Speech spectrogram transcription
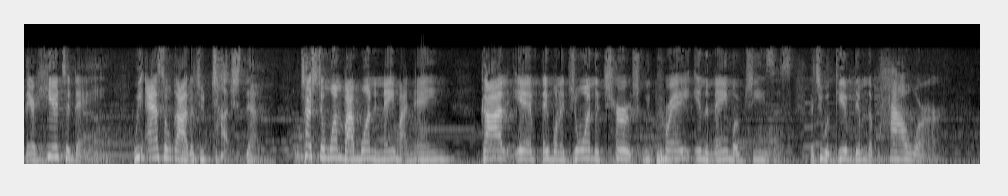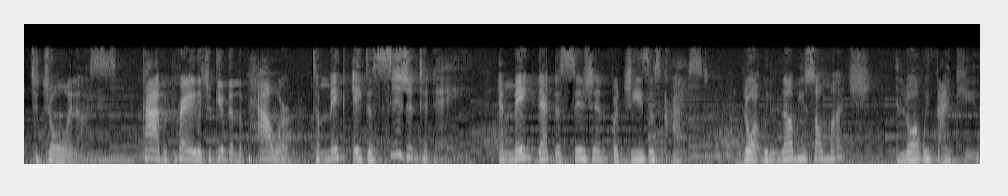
They're here today. We ask, oh God, that you touch them, touch them one by one and name by name. God, if they want to join the church, we pray in the name of Jesus that you would give them the power to join us. God, we pray that you give them the power to make a decision today and make that decision for Jesus Christ. Lord, we love you so much. And Lord, we thank you.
